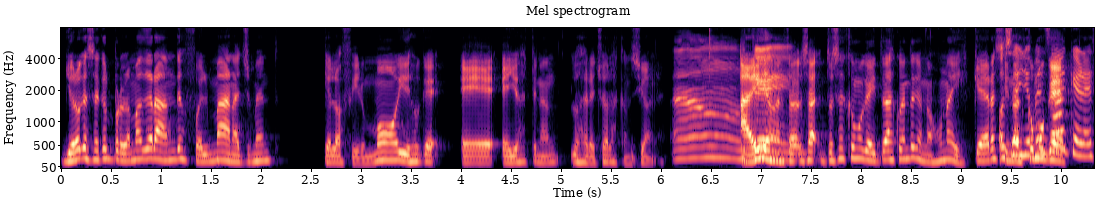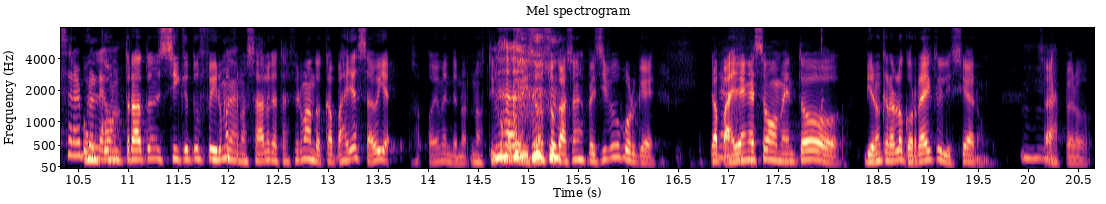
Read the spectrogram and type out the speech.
Yo lo que sé es que el problema grande fue el management que lo firmó y dijo que eh, ellos tenían los derechos de las canciones. Ah, Ahí es ok. donde está- o sea, entonces como que ahí te das cuenta que no es una disquera, O sino sea, es como que, que, un problema. contrato en sí que tú firmas Ok. que no sabes lo que estás firmando. Capaz ella sabía, o sea, obviamente no, no estoy como que diciendo su caso en específico porque capaz ella en ese momento vieron que era lo correcto y lo hicieron, Ujú. ¿sabes? Pero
